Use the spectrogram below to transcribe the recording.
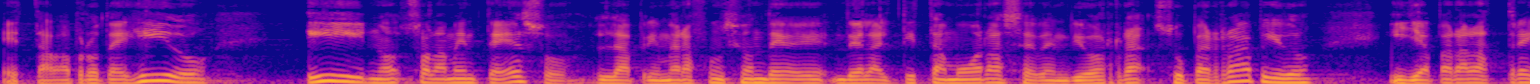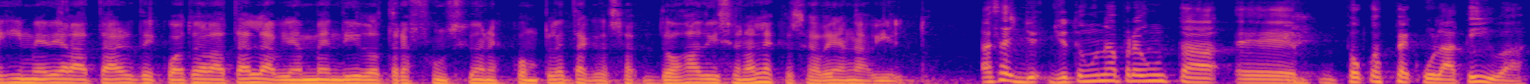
estaba protegido y no solamente eso, la primera función de- del artista Mora se vendió súper rápido y ya para las tres y media de la tarde, cuatro de la tarde, habían vendido tres funciones completas, que, dos adicionales que se habían abierto. O sea, yo, yo tengo una pregunta eh, un poco especulativa,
